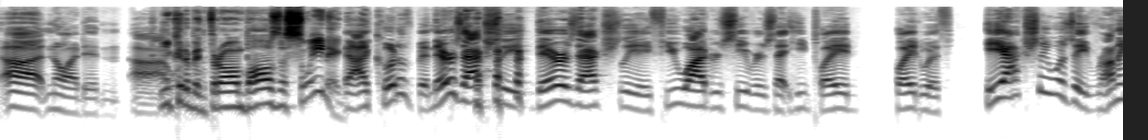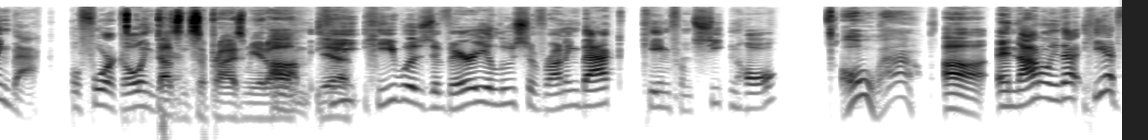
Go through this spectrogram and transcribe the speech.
Uh, no, I didn't. Uh, you could have been throwing balls to Sweeting. I could have been. There's actually there's actually a few wide receivers that he played played with. He actually was a running back before going there. Doesn't surprise me at all. Um, yeah. He he was a very elusive running back. Came from Seton Hall. Oh wow. Uh, and not only that, he had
